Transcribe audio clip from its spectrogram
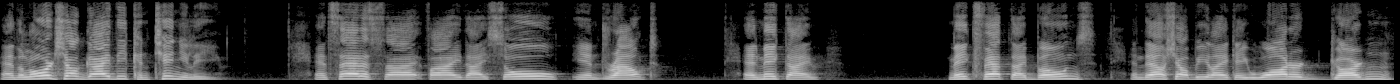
And the Lord shall guide thee continually and satisfy thy soul in drought and make thy make fat thy bones and thou shalt be like a watered garden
